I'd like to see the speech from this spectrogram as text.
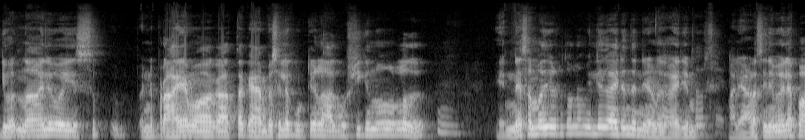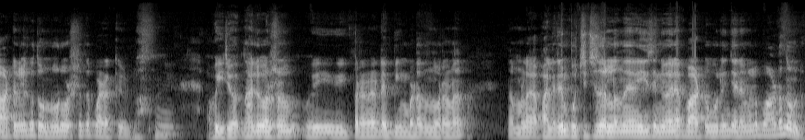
ഇരുപത്തിനാല് വയസ്സ് പിന്നെ പ്രായമാകാത്ത ക്യാമ്പസിലെ കുട്ടികൾ ആഘോഷിക്കുന്നു എന്നുള്ളത് എന്നെ സംബന്ധിച്ചിടത്തോളം വലിയ കാര്യം തന്നെയാണ്. കാര്യം മലയാള സിനിമയിലെ പാട്ടുകൾക്ക് തൊണ്ണൂറ് വർഷത്തെ പഴക്കേ ഉള്ളൂ. അപ്പോൾ ഇരുപത്തിനാല് വർഷം ഈ പറയുന്ന ഡബ്ബിംഗ് പടം എന്ന് പറയുന്ന നമ്മൾ പലരും പുച്ഛിച്ചു തള്ളുന്ന ഈ സിനിമയിലെ പാട്ട് പോലും ജനങ്ങൾ പാടുന്നുണ്ട്.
